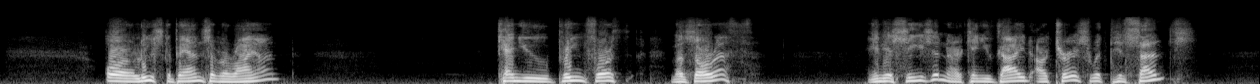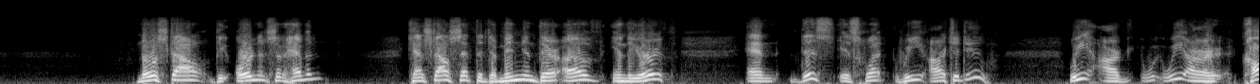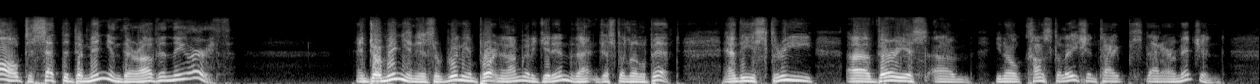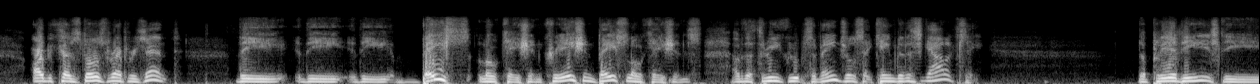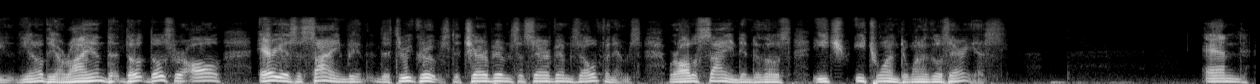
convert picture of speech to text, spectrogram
or loose the bands of Orion? Can you bring forth Mazzaroth in his season, or can you guide Arcturus with his sons? Knowest thou the ordinance of heaven?" Canst thou set the dominion thereof in the earth? And this is what we are to do. We are, we are called to set the dominion thereof in the earth. And dominion is really important, and I'm going to get into that in just a little bit. And these three uh, various, um, you know, constellation types that are mentioned are because those represent the the the base location, creation base locations of the three groups of angels that came to this galaxy. The Pleiades, the you know the Orion, the, th- those were all areas assigned. The three groups, the cherubims, the seraphims, the ophanims, were all assigned into those each each one to one of those areas. And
